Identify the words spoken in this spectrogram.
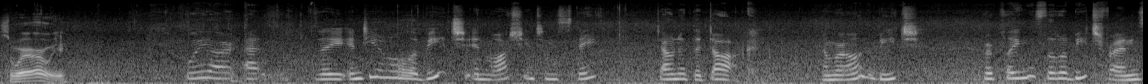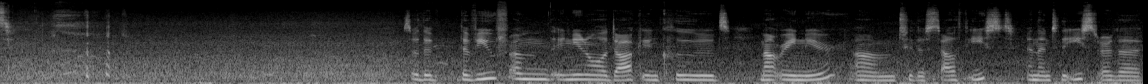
So where are we? We are at the Indianola Beach in Washington State, down at the dock. And we're on the beach. We're playing with little beach friends. So the the view from the Indianola dock includes Mount Rainier um, to the southeast, and then to the east are the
